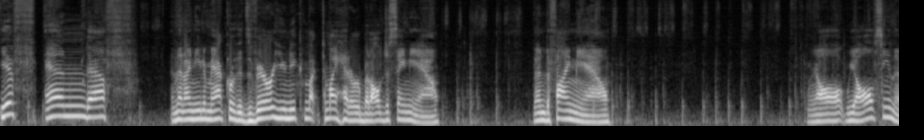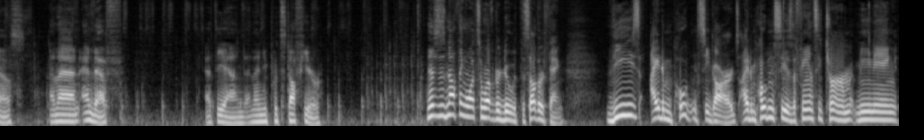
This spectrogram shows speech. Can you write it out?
if, and, f, and then I need a macro that's very unique to my header, but I'll just say meow. Then define meow. We all, we all have seen this. And then end f at the end, and then you put stuff here. This has nothing whatsoever to do with this other thing. These idempotency guards, idempotency is a fancy term meaning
